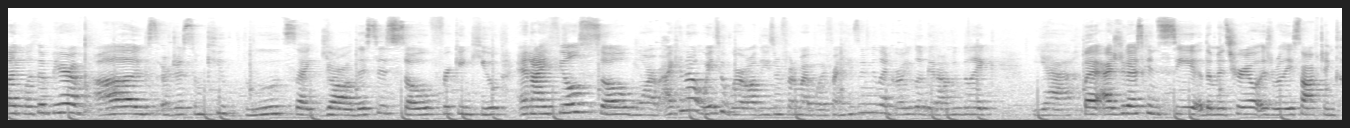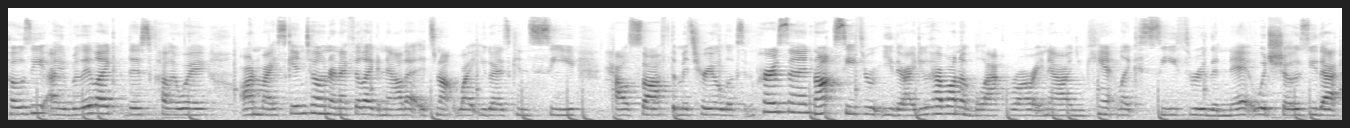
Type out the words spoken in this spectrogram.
like with a pair of Uggs or just some cute boots. Like y'all, this is so freaking cute. And I feel so warm. I cannot wait to wear all these in front of my boyfriend. He's gonna be like, girl, you look good. I'm gonna be like, yeah. But as you guys can see the material is really soft and cozy. I really like this colorway on my skin tone and I feel like now that it's not white you guys can see how soft the material looks in person. Not see-through either. I do have on a black bra right now and you can't like see through the knit which shows you that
